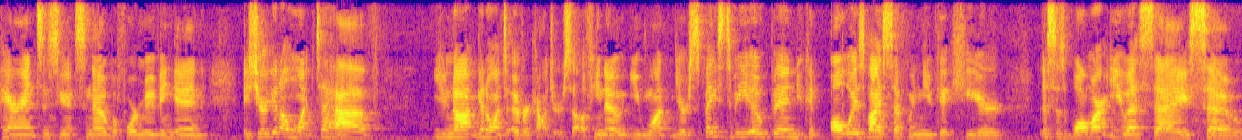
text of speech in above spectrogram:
parents and students to know before moving in is you're gonna want to have. You're not gonna want to overcrowd yourself. You know, you want your space to be open. You can always buy stuff when you get here. This is Walmart USA, so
